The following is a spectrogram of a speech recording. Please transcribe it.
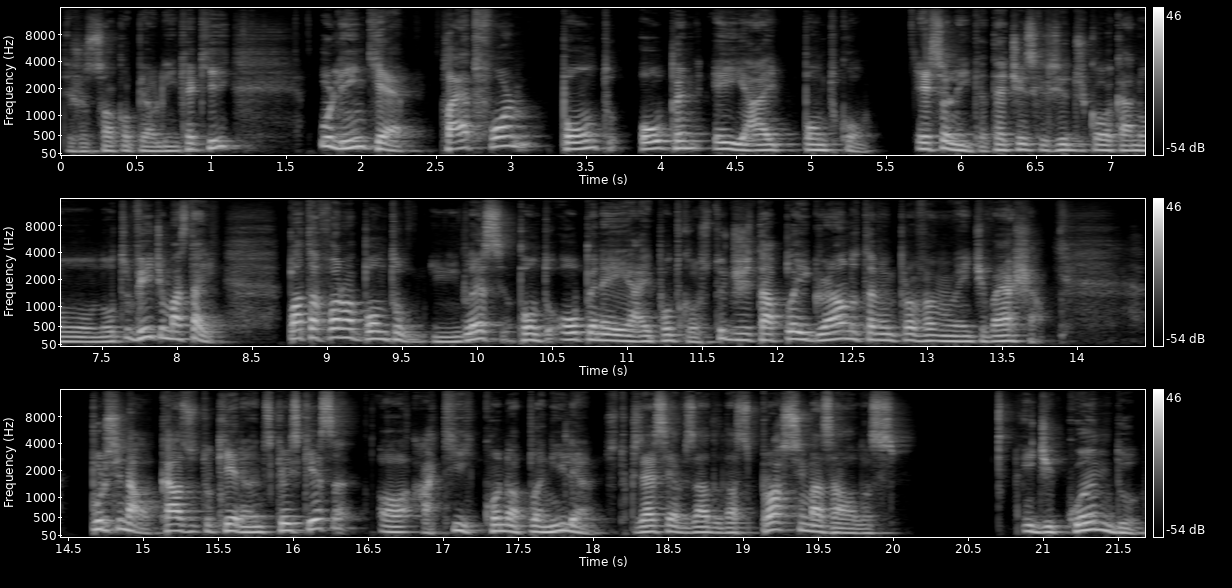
deixa eu só copiar o link aqui. O link é platform.openai.com. Esse é o link, até tinha esquecido de colocar no, no outro vídeo, mas tá aí. Plataforma. em inglês, .openai.com. Se tu digitar Playground, também provavelmente vai achar. Por sinal, caso tu queira, antes que eu esqueça, ó, aqui, quando a planilha, se tu quiser ser avisado das próximas aulas e de quando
